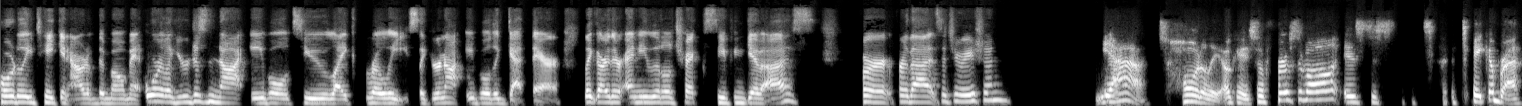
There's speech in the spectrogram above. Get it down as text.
totally taken out of the moment or like you're just not able to like release, like you're not able to get there. Like, are there any little tricks you can give us for, for that situation? Yeah, totally. Okay. So, first of all, is to take a breath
